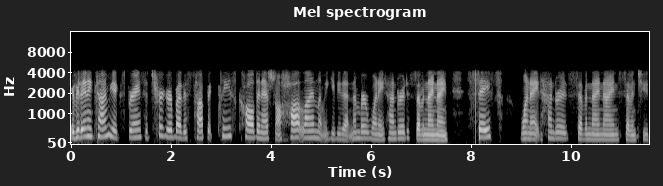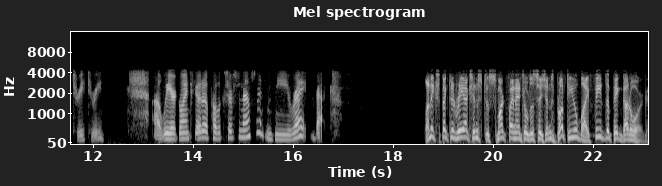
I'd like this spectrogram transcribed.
If at any time you experience a trigger by this topic, please call the national hotline. Let me give you that number 1 800 799 SAFE, 1 800 799 7233. Uh, we are going to go to a public service announcement and be right back. Unexpected reactions to smart financial decisions brought to you by feedthepig.org.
